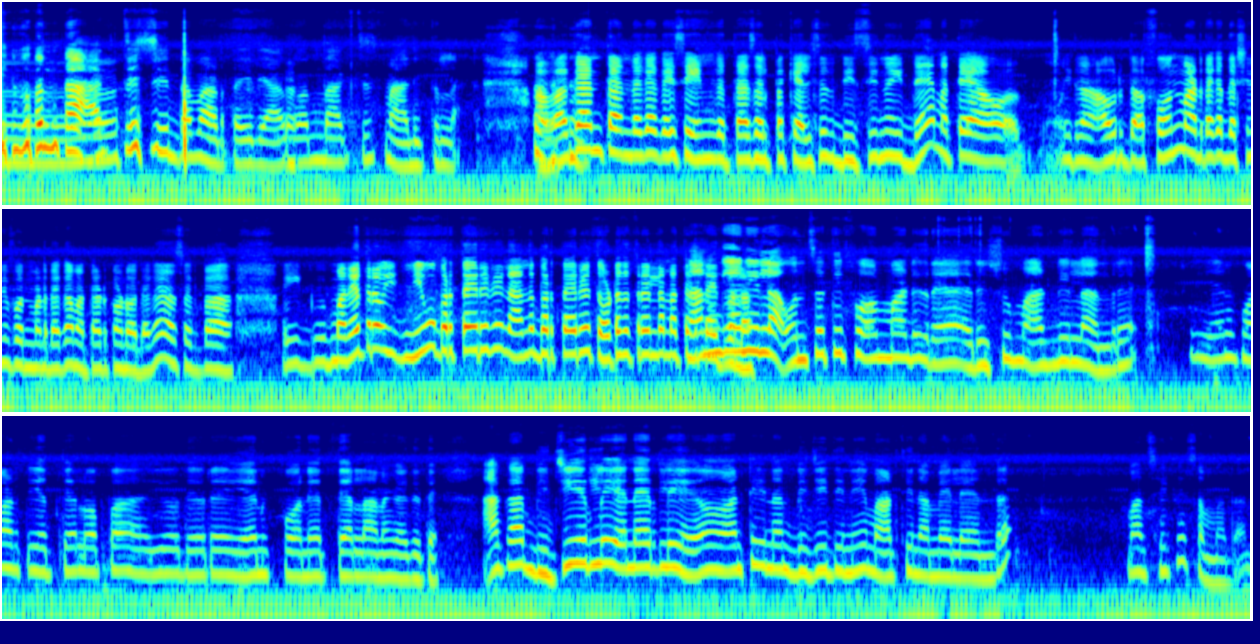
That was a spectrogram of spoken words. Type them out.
ಈಗ ಒಂದು ಇಂದ ಮಾಡ್ತಾ ಇದ್ದೆ. ಆಗ ಒಂದು ನಾಲ್ಕು ದಿವಸ ಮಾಡಿತ್ತಿಲ್ಲ. ಅವಾಗ ಅಂತ ಅಂದಾಗ ಗೈಸ್ ಏನು ಗೊತ್ತಾ? ಸ್ವಲ್ಪ ಕೆಲ್ಸದ ಬಿಸಿನೂ ಇದ್ದೆ. ಮತ್ತೆ ಈಗ ಅವ್ರದ್ದು ಫೋನ್ ಮಾಡಿದಾಗ ದರ್ಶಿನಿ ಫೋನ್ ಮಾಡಿದಾಗ ಮಾತಾಡ್ಕೊಂಡು ಹೋದಾಗ ಸ್ವಲ್ಪ ಈಗ ಮನೆ ಹತ್ರ ಈಗ ನೀವು ಬರ್ತಾ ಇರೀರಿ ನಾನು ಬರ್ತಾ ಇರೀ ತೋಟದ ಹತ್ರ ಎಲ್ಲ ಮಾತಾಡ್ತಾ ಒಂದ್ಸತಿ ಫೋನ್ ಮಾಡಿದ್ರೆ ರಿಸೀವ್ ಮಾಡ್ಲಿಲ್ಲ ಅಂದ್ರೆ ಏನಕ್ಕೆ ಮಾಡ್ತಿ ಎತ್ತಲ್ವಪ್ಪ ಅಯ್ಯೋ ದೇವ್ರೆ ಏನಕ್ಕೆ ಫೋನ್ ಎತ್ತಲ್ಲ ಅನ್ನಂಗಾಗೈತೆ ಆಗ ಬಿಜಿ ಇರಲಿ ಏನೇ ಇರಲಿ ಆಂಟಿ ನಾನು ಬಿಜಿ ಇದ್ದೀನಿ ಮಾಡ್ತೀನಿ ಆಮೇಲೆ ಅಂದರೆ ಮನಸ್ಸಿಗೆ ಸಮಾಧಾನ.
